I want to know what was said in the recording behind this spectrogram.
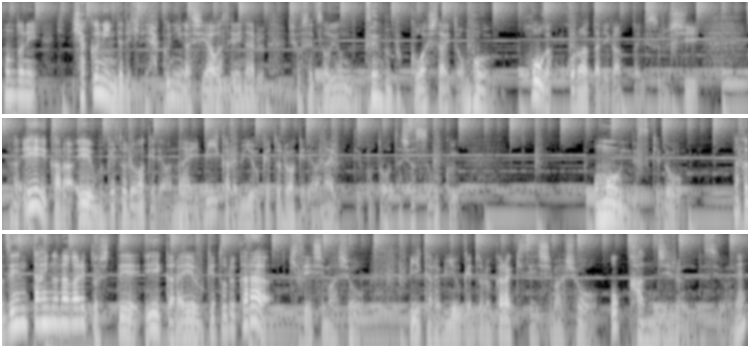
本当に100人出てきて100人が幸せになる小説を読んで全部ぶっ壊したいと思う方が心当たりがあったりするしだから A から A を受け取るわけではない B から B を受け取るわけではないっていうことを私はすごく思うんですけどなんか全体の流れとして A から A を受け取るから規制しましょう B から B を受け取るから規制しましょうを感じるんですよね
